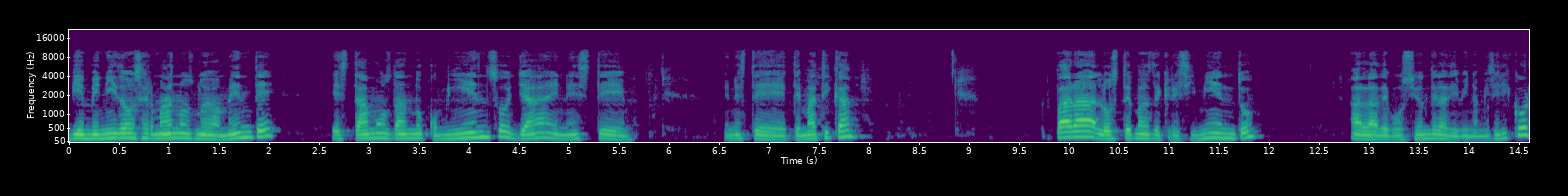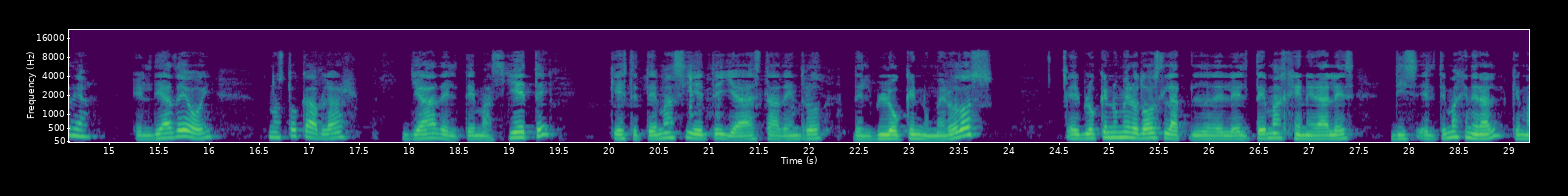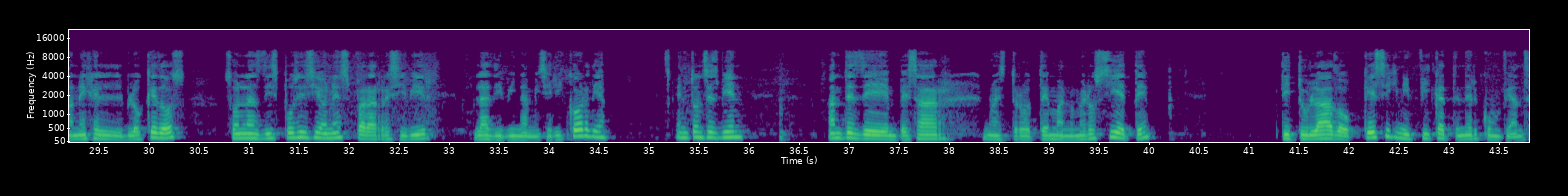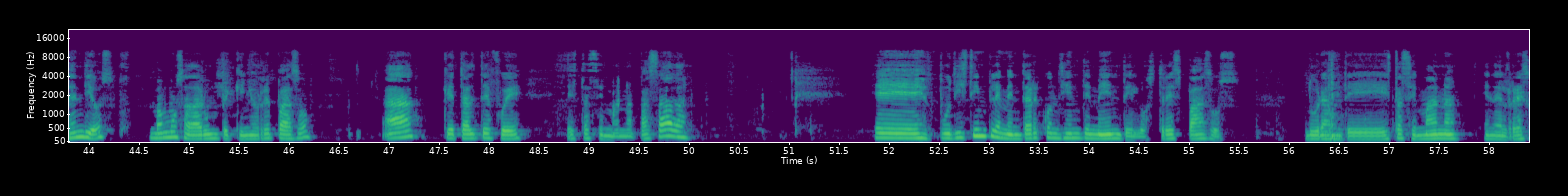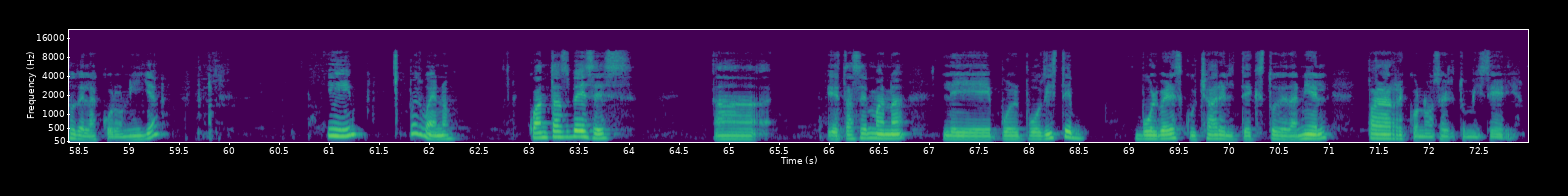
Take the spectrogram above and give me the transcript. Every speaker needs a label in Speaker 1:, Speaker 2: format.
Speaker 1: Bienvenidos hermanos nuevamente. Estamos dando comienzo ya en este en este temática para los temas de crecimiento a la devoción de la Divina Misericordia. El día de hoy nos toca hablar ya del tema 7, que este tema 7 ya está dentro del bloque número 2. El bloque número 2, el tema general es el tema general que maneja el bloque 2 son las disposiciones para recibir la divina misericordia. Entonces, bien, antes de empezar nuestro tema número 7, titulado ¿Qué significa tener confianza en Dios? Vamos a dar un pequeño repaso a qué tal te fue esta semana pasada. Eh, ¿Pudiste implementar conscientemente los tres pasos durante esta semana en el rezo de la coronilla. Y, pues bueno, ¿cuántas veces ah, esta semana le pudiste volver a escuchar el texto de Daniel para reconocer tu miseria?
